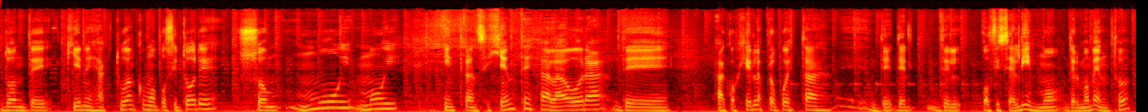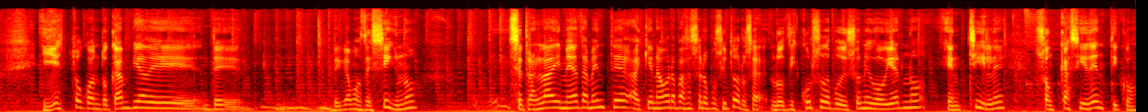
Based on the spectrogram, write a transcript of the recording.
donde quienes actúan como opositores son muy, muy intransigentes a la hora de acoger las propuestas eh, del oficialismo del momento. Y esto cuando cambia de, digamos, de signo, se traslada inmediatamente a quien ahora pasa a ser opositor. O sea, los discursos de oposición y gobierno en Chile son casi idénticos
